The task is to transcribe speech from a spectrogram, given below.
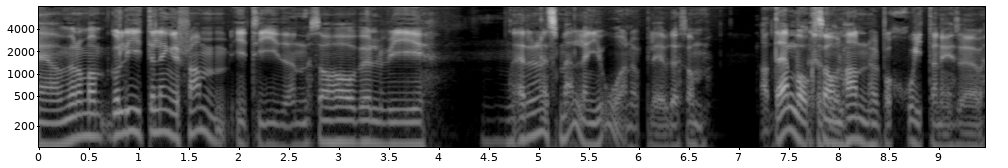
Eh, men om man går lite längre fram i tiden så har väl vi, mm, är det den här smällen Johan upplevde som, Ja den var också som cool. han höll på att skita ner sig över?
